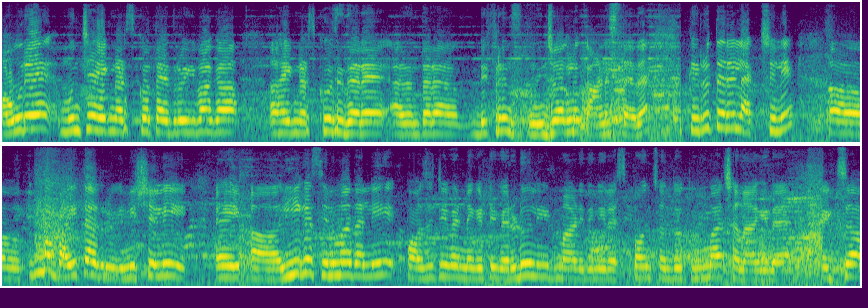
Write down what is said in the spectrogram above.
ಅವರೇ ಮುಂಚೆ ಹೇಗೆ ನಡ್ಸ್ಕೋತಾ ಇದ್ರು, ಇವಾಗ ಹೇಗೆ ನಡ್ಸ್ಕೋತಿದ್ದಾರೆ, ಅದೊಂಥರ ಡಿಫ್ರೆನ್ಸ್ ನಿಜವಾಗ್ಲೂ ಕಾಣಿಸ್ತಾ ಇದೆ. ಕಿರುತೆರೆಯಲ್ಲಿ ಆ್ಯಕ್ಚುಲಿ ತುಂಬ ಬೈತಾ ಇದ್ರು. ಇನಿಷಿಯಲಿ ಈಗ ಸಿನಿಮಾದಲ್ಲಿ ಪಾಸಿಟಿವ್ ಆ್ಯಂಡ್ ನೆಗೆಟಿವ್ ಎರಡೂ ಲೀಡ್ ಮಾಡಿದ್ದೀನಿ ರೆಸ್ಪಾನ್ಸ್ ಒಂದು ತುಂಬ ಚೆನ್ನಾಗಿದೆ. ಇಟ್ಸ್ ಅ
